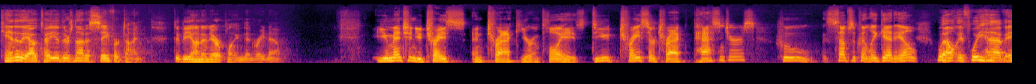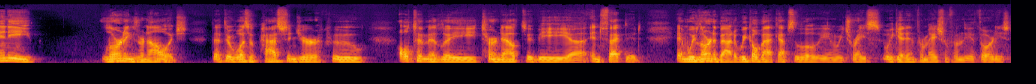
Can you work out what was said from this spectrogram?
candidly, I'll tell you, there's not a safer time to be on an airplane than right now. You mentioned you trace and track your employees. Do you trace or track passengers who subsequently get ill? Well, if we have any learnings or knowledge that there was a passenger who ultimately turned out to be uh, infected and we learn about it, we go back absolutely and we trace, we get information from the authorities.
